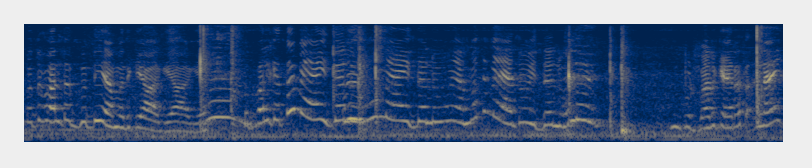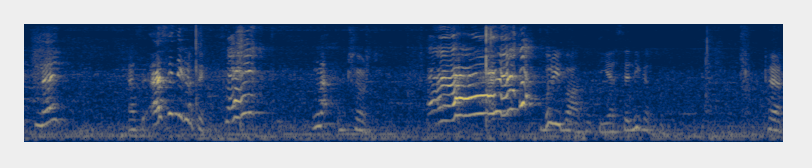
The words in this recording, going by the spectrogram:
फुटबॉल तो खुद ही अहमद के आगे आ गया। फुटबॉल कहता मैं इधर हूँ, मैं इधर हूँ, अहमद, मैं तो इधर हूँ। फुटबॉल कह रहा था, नहीं नहीं। ऐसे ऐसे नहीं करते। ना, छोड़। बुरी बात होती है, ऐसे नहीं करते। ठहर।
